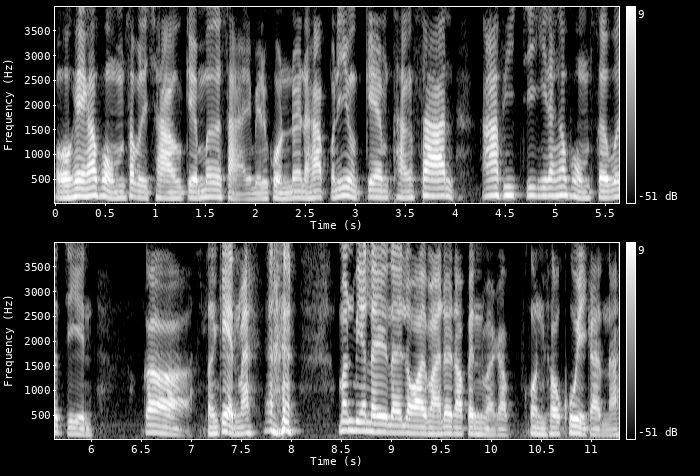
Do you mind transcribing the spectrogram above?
โอเคครับผมสวัสดีชาวเกมเมอร์สายเมทุกคนด้วยนะครับ วันนี้อยู่เกมทางซาน RPG นะครับผมเซิร์ฟเวอร์จีน ก็สังเกตไหม มันมีอะไรลอยๆมาด้วยนะเป็นเหมือนกับคนเขาคุยกันนะ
